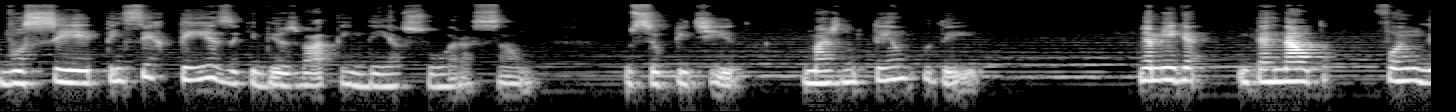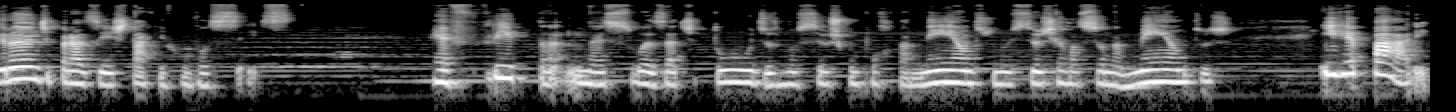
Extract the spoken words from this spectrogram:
Você tem certeza que Deus vai atender a sua oração, o seu pedido, mas no tempo dele. Minha amiga internauta, foi um grande prazer estar aqui com vocês. Reflita nas suas atitudes, nos seus comportamentos, nos seus relacionamentos e repare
